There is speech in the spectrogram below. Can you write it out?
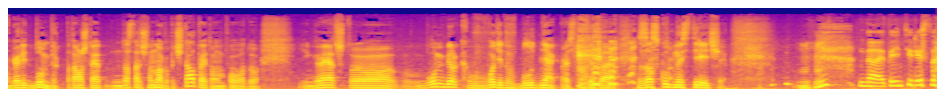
говорит Блумберг, потому что я достаточно много почитал по этому поводу, и говорят, что Блумберг вводит в блудняк, простите за, за скудность речи. Угу. Да, это интересно.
